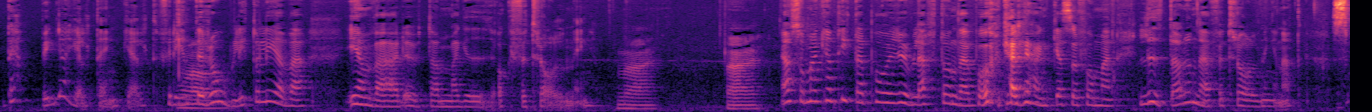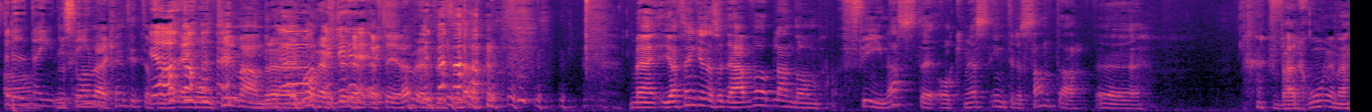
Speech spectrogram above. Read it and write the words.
deppiga helt enkelt. För det är inte ja. roligt att leva i en värld utan magi och förtrollning. Nej. Nej. Alltså man kan titta på julafton där på Kalle Anka så får man lite av den där förtrollningen att sprida ja, in Nu ska man verkligen titta på ja. det en gång till med andra ja, ögon efter, efter era berättelser. Men jag tänker alltså det här var bland de finaste och mest intressanta eh, versionerna,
